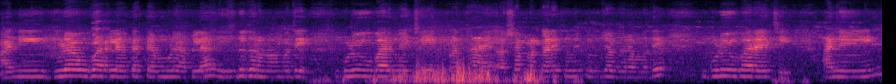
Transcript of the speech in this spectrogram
आणि गुळ्या उभारल्या होत्या त्यामुळे आपल्या हिंदू धर्मामध्ये गुढी उभारण्याची एक प्रथा आहे. अशा प्रकारे तुम्ही तुमच्या घरामध्ये गुढी उभारायची. आणि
